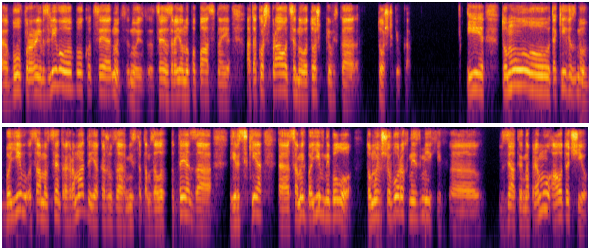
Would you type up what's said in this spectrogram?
Е, Був прорив з лівого боку, це ну, ну це з району Попасної, а також справа це Новотошківська Тошківка. І тому таких ну, боїв саме в центрах громади, я кажу за місто там Золоте, за Гірське, е, самих боїв не було, тому що ворог не зміг їх е, взяти напряму, а оточив.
